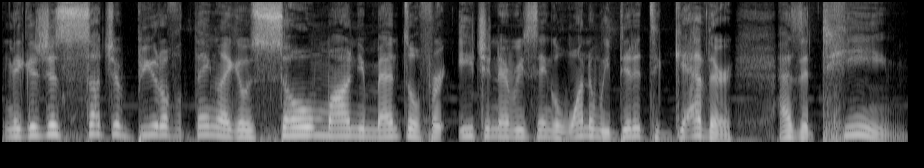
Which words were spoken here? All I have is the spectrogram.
Like it's just such a beautiful thing. Like it was so monumental for each and every single one and we did it together as a team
